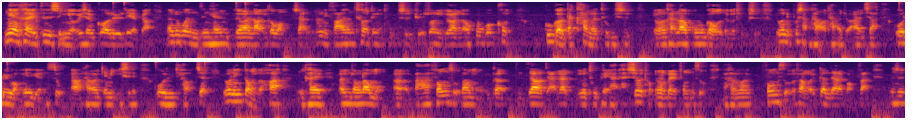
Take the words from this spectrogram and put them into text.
你也可以自行有一些过滤列表。那如果你今天浏览到一个网站，那你发生特定的图示，比如说你浏览到 Google 控 Google.com 的图示。有没有看到 Google 这个图示？如果你不想看到它，就按下过滤网页元素，然后它会给你一些过滤条件。如果你懂的话，你可以安装到某呃，把它封锁到某一个资料夹，那那个图片还还是会同样被封锁，它可能会封锁的范围更加的广泛。但是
